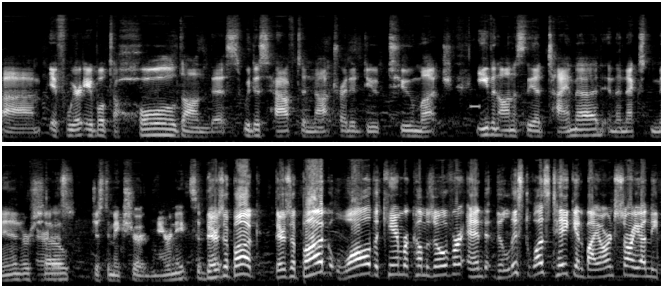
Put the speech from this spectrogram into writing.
Um, if we're able to hold on this, we just have to not try to do too much. Even honestly, a time ad in the next minute or so, just to make sure it marinates a bit. There's a bug. There's a bug while the camera comes over, and the list was taken by Aren't Sorry on the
